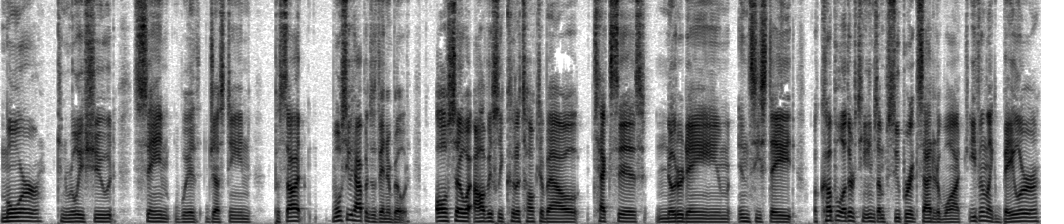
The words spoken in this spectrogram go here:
Moore can really shoot. Same with Justine Pissott. We'll see what happens with Vanderbilt. Also, I obviously could have talked about Texas, Notre Dame, NC State, a couple other teams I'm super excited to watch. Even like Baylor,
